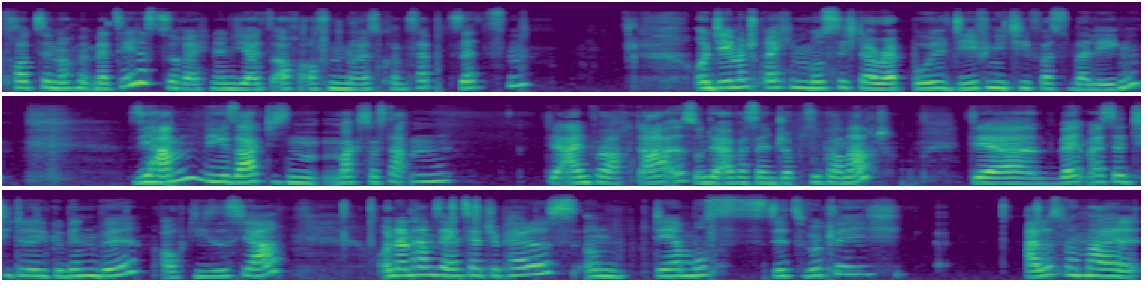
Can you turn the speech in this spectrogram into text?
trotzdem noch mit Mercedes zu rechnen, die jetzt auch auf ein neues Konzept setzen. Und dementsprechend muss sich da Red Bull definitiv was überlegen. Sie haben, wie gesagt, diesen Max Verstappen, der einfach da ist und der einfach seinen Job super macht der Weltmeistertitel gewinnen will, auch dieses Jahr. Und dann haben sie einen Sergio Perez und der muss jetzt wirklich alles nochmal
